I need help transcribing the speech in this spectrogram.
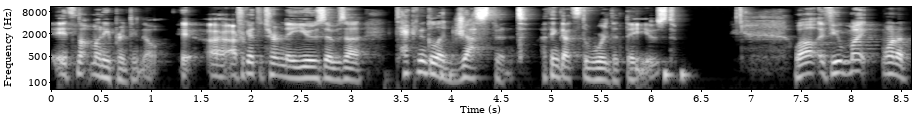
It's not money printing though. It, I forget the term they used. It was a technical adjustment. I think that's the word that they used. Well, if you might want to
